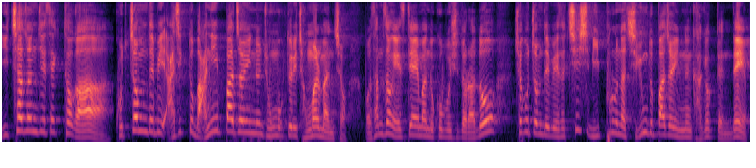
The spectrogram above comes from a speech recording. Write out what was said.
2차 전지 섹터가 고점 대비 아직도 많이 빠져 있는 종목들이 정말 많죠. 뭐 삼성 SDI만 놓고 보시더라도 최고점 대비해서 72%나 지금도 빠져 있는 가격대인데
